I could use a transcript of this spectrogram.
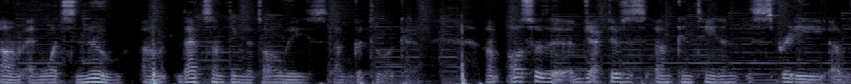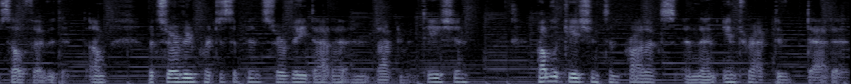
um, and what's new. Um, that's something that's always um, good to look at. Um, also, the objectives um, contain, and this is pretty um, self-evident, um, but survey participants, survey data and documentation, publications and products, and then interactive data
